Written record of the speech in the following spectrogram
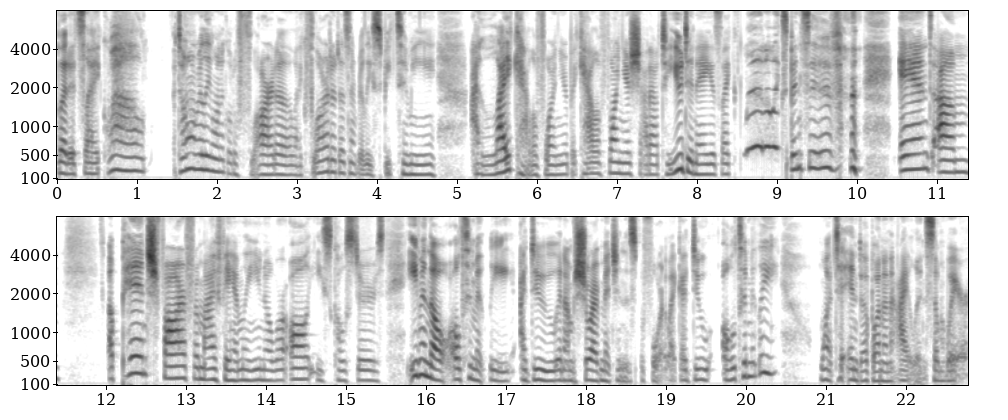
But it's like, well, I don't really want to go to Florida. Like, Florida doesn't really speak to me. I like California, but California, shout out to you, Danae, is like little expensive and um, a pinch far from my family. You know, we're all East Coasters, even though ultimately I do, and I'm sure I've mentioned this before, like, I do ultimately want to end up on an island somewhere,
